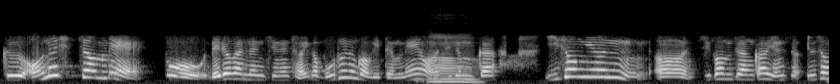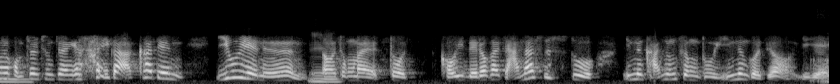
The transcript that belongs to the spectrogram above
그 어느 시점에 또 내려갔는지는 저희가 모르는 거기 때문에요. 아. 지금 그러니까 이성윤 어, 지검장과 윤석, 윤석열 음. 검찰총장의 사이가 악화된 이후에는 예. 어, 정말 더 거의 내려가지 않았을 수도 있는 가능성도 있는 거죠. 이게 어.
